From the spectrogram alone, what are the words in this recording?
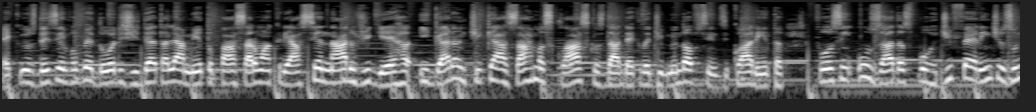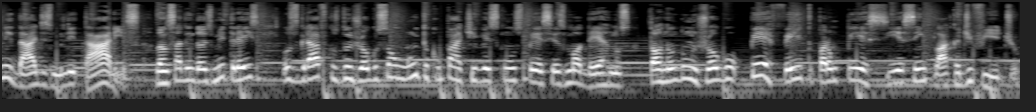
é que os desenvolvedores de detalhamento passaram a criar cenários de guerra e garantir que as armas clássicas da década de 1940 fossem usadas por diferentes unidades militares. Lançado em 2003, os gráficos do jogo são muito compatíveis com os PCs modernos, tornando um jogo perfeito para um PC sem placa de vídeo.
